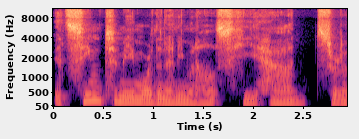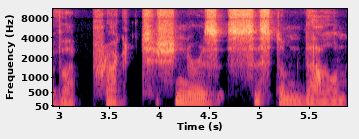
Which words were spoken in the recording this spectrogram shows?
it seemed to me more than anyone else, he had sort of a practitioner's system down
